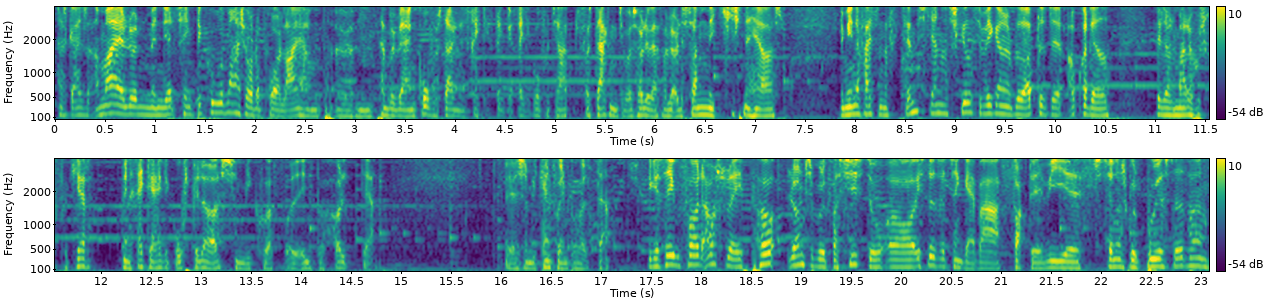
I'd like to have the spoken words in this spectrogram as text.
han skal altså have meget løn, men jeg tænkte, det kunne være meget sjovt at prøve at lege ham. Øh, han vil være en god forstærkning, en rigtig, rigtig, rigtig god forstærkning til vores hold i hvert fald, og det samme med Kisne her også. Jeg mener faktisk, han har 5 stjerner skills, jeg ved ikke, om han er blevet opdateret, opgraderet, eller er det mig, der husker forkert. Men en rigtig, rigtig god spiller også, som vi kunne have fået ind på hold der. Øh, som vi kan få ind på der. Vi kan se, at vi får et afslag på lånetilbud fra Sisto, og i stedet for tænker jeg bare, fuck det, vi øh, sender sgu et bud afsted på ham.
